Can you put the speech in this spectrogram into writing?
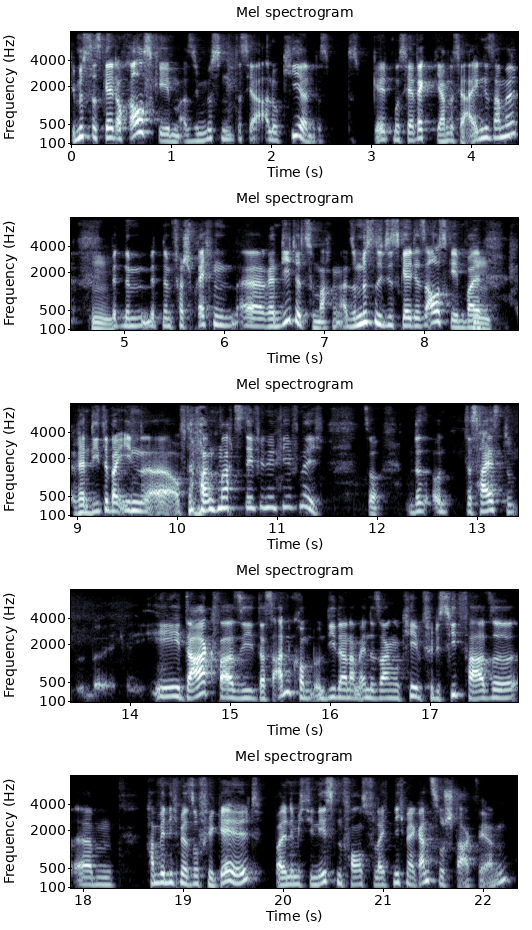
die müssen das Geld auch rausgeben. Also die müssen das ja allokieren. Das, das Geld muss ja weg. Die haben das ja eingesammelt hm. mit einem mit einem Versprechen, äh, Rendite zu machen. Also müssen sie das Geld jetzt ausgeben, weil hm. Rendite bei ihnen äh, auf der Bank macht es definitiv nicht. So. Und das, und das heißt, du, eh da quasi das ankommt und die dann am Ende sagen, okay, für die Seed-Phase ähm, haben wir nicht mehr so viel Geld, weil nämlich die nächsten Fonds vielleicht nicht mehr ganz so stark werden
